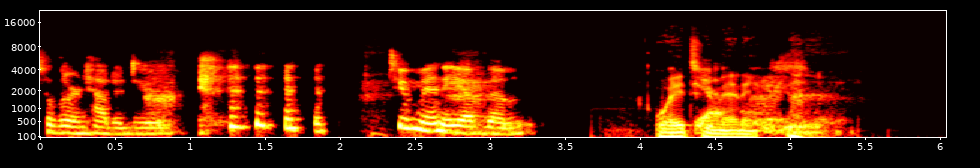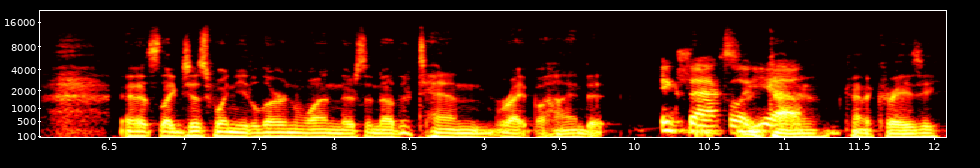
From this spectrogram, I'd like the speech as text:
to learn how to do. Too many of them. Way too yeah. many and it's like just when you learn one there's another 10 right behind it exactly yeah kind of, kind of crazy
